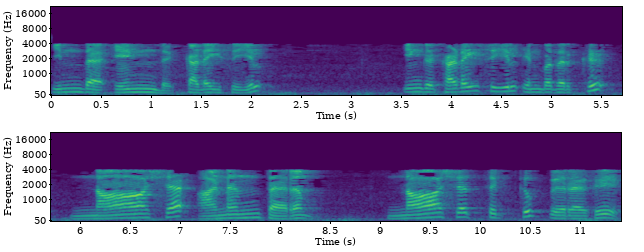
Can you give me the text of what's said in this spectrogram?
இந்த எண்டு கடைசியில். இங்கு கடைசியில் என்பதற்கு நாச அனந்தரம். நாசத்துக்கு பிறகு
